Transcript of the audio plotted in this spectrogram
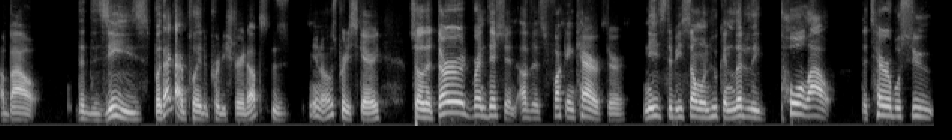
about the disease, but that guy played it pretty straight up. It was, you know, it was pretty scary. So the third rendition of this fucking character needs to be someone who can literally pull out the terrible suit,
